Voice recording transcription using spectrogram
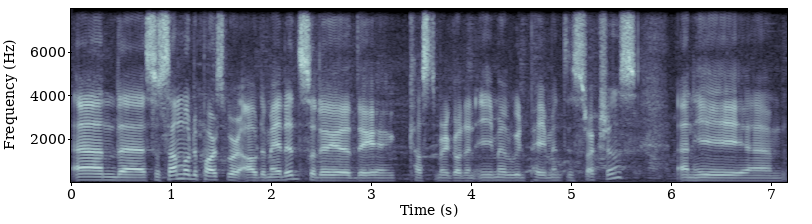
And uh, so some of the parts were automated, so the the customer got an email with payment instructions, and he. Um,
